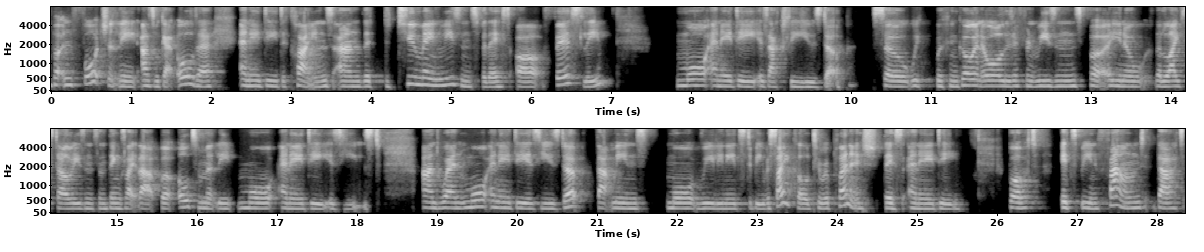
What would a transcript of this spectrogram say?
But unfortunately, as we get older, NAD declines. And the, the two main reasons for this are firstly, more NAD is actually used up so we, we can go into all the different reasons but uh, you know the lifestyle reasons and things like that. But ultimately more nad is used. And when more nad is used up that means more really needs to be recycled to replenish this nad but it's been found that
